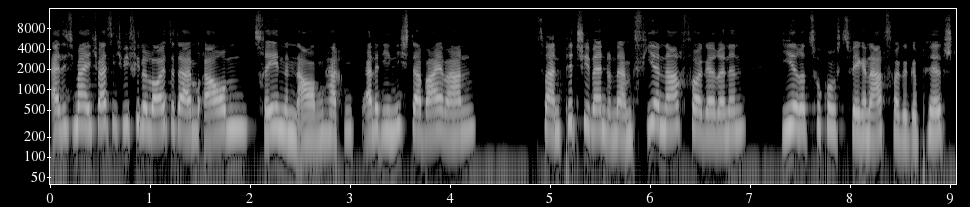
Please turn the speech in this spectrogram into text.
also ich meine, ich weiß nicht, wie viele Leute da im Raum Tränen in den Augen hatten, alle, die nicht dabei waren. Es war ein Pitch-Event und da haben vier Nachfolgerinnen ihre zukunftsfähige Nachfolge gepitcht.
